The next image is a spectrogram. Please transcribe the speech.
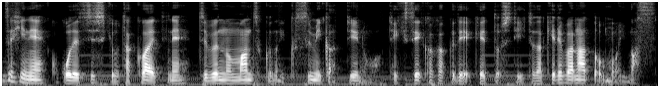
ぜひね、ここで知識を蓄えてね、自分の満足のいく住みかっていうのを適正価格でゲットしていただければなと思います。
